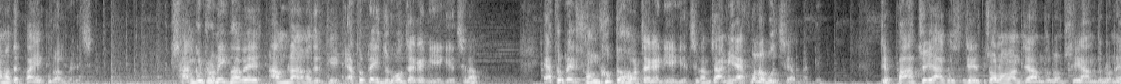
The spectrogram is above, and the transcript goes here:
আমাদের পায়ে কুড়াল মেরেছি। সাংগঠনিকভাবে আমরা আমাদেরকে এতটাই দুর্বল জায়গায় নিয়ে গিয়েছিলাম এতটাই সংক্ষুব্ধ হওয়ার জায়গায় নিয়ে গিয়েছিলাম যে আমি এখনও বলছি আপনাকে যে পাঁচই আগস্টের চলমান যে আন্দোলন সেই আন্দোলনে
